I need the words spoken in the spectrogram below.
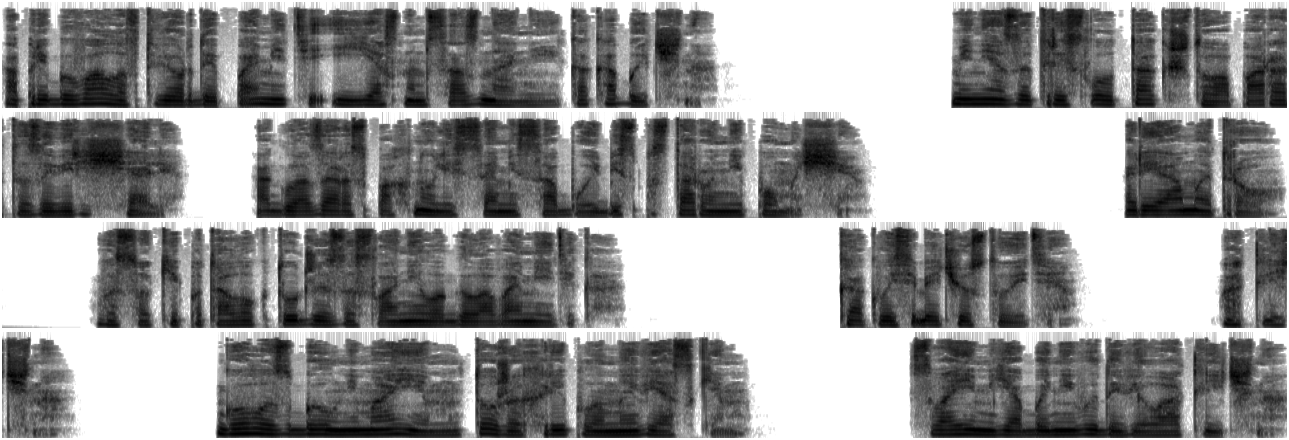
а пребывала в твердой памяти и ясном сознании, как обычно. Меня затрясло так, что аппараты заверещали, а глаза распахнулись сами собой, без посторонней помощи. Риаметроу. Высокий потолок тут же заслонила голова медика. «Как вы себя чувствуете?» Отлично. Голос был не моим, тоже хриплым и вязким. Своим я бы не выдавила отлично.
